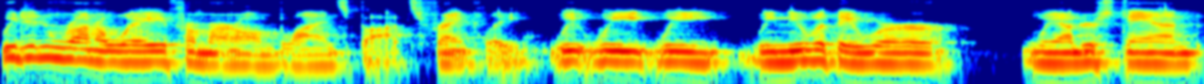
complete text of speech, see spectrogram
we didn't run away from our own blind spots. Frankly, we we we we knew what they were. We understand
